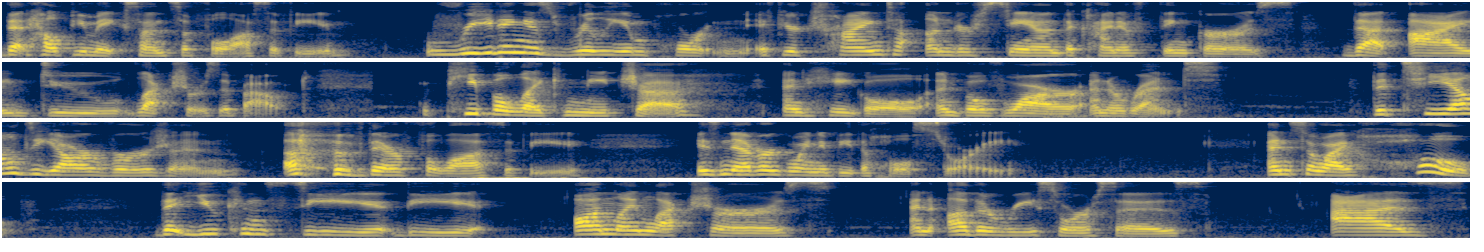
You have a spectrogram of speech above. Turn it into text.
that help you make sense of philosophy. Reading is really important if you're trying to understand the kind of thinkers that I do lectures about. People like Nietzsche and Hegel and Beauvoir and Arendt. The TLDR version of their philosophy is never going to be the whole story. And so I hope that you can see the online lectures and other resources as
